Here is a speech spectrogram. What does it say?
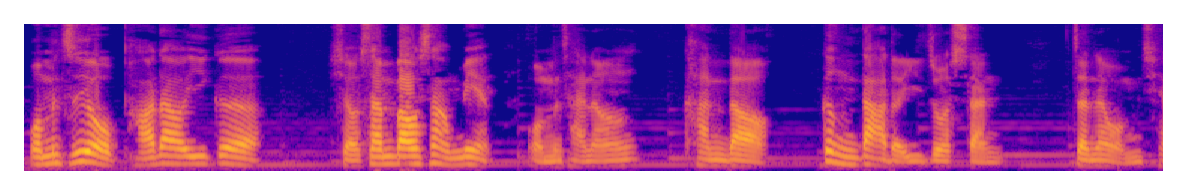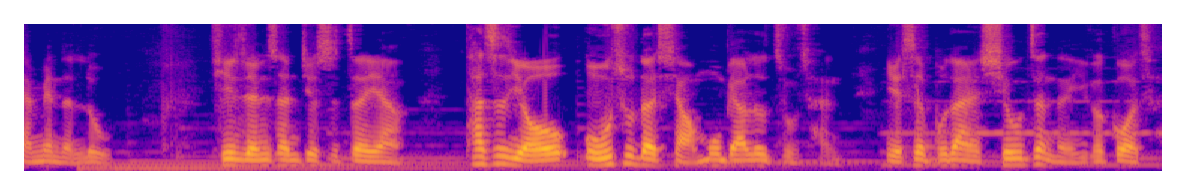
我们只有爬到一个小山包上面，我们才能看到更大的一座山站在我们前面的路。其实人生就是这样，它是由无数的小目标的组成，也是不断修正的一个过程。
